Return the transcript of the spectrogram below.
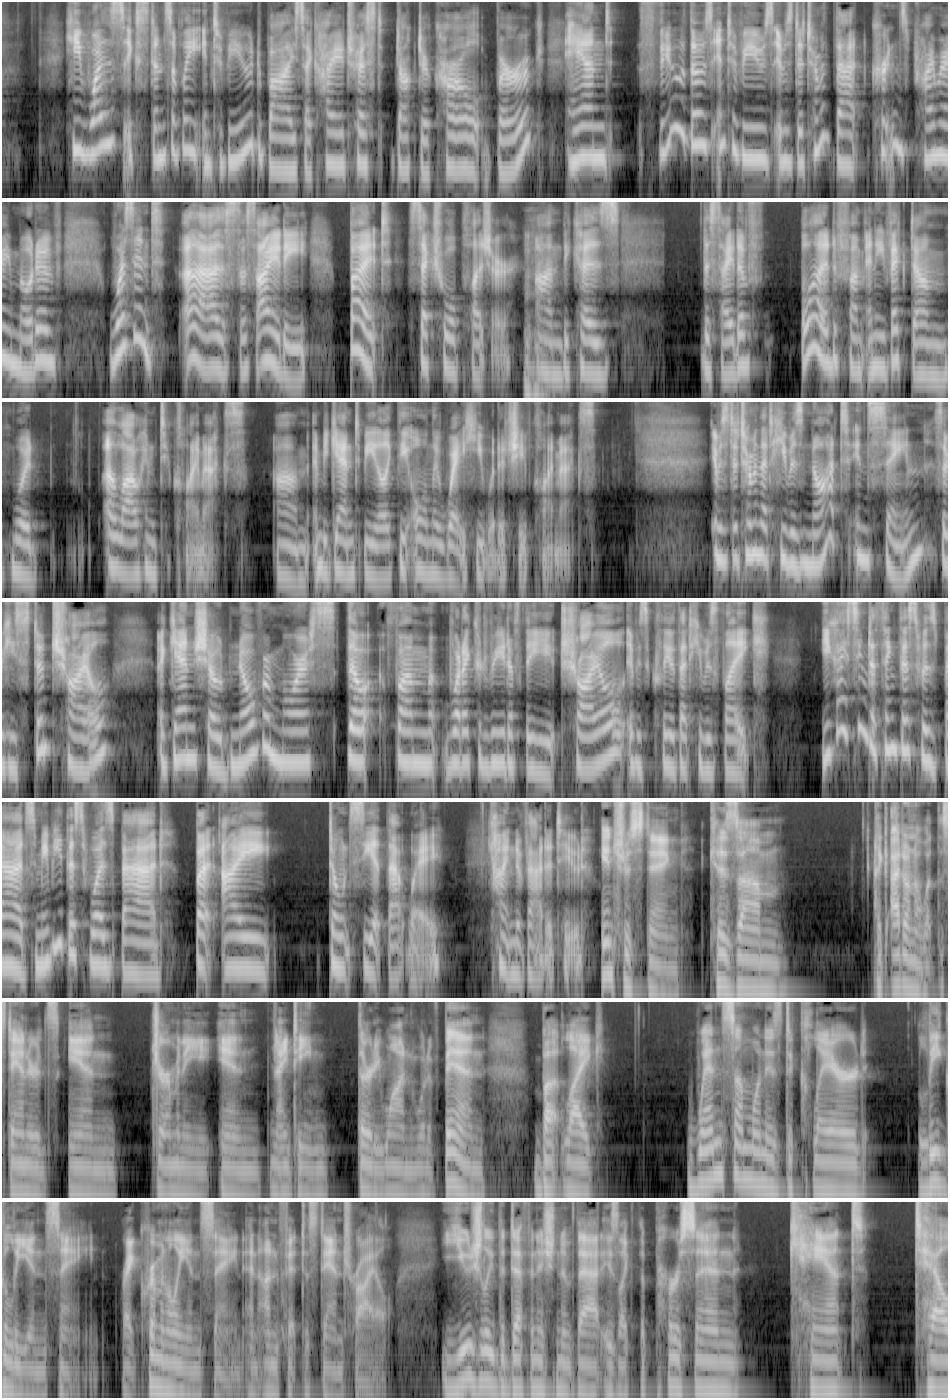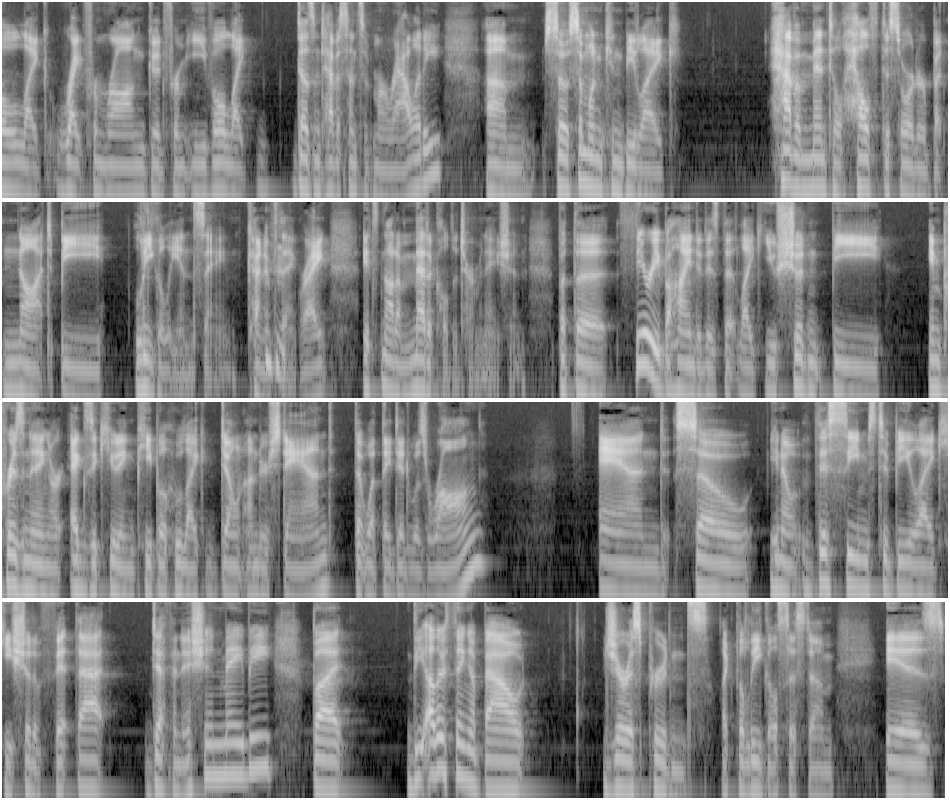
he was extensively interviewed by psychiatrist Dr. Carl Berg, and through those interviews, it was determined that Kürten's primary motive wasn't uh, society, but sexual pleasure, mm-hmm. um, because the sight of blood from any victim would allow him to climax um, and began to be like the only way he would achieve climax. It was determined that he was not insane, so he stood trial again showed no remorse, though from what I could read of the trial, it was clear that he was like, You guys seem to think this was bad, so maybe this was bad, but I don't see it that way kind of attitude. Interesting. Cause um like I don't know what the standards in Germany in 1931 would have been, but like when someone is declared legally insane, right? Criminally insane and unfit to stand trial. Usually the definition of that is like the person can't tell like right from wrong, good from evil, like doesn't have a sense of morality. Um, so someone can be like have a mental health disorder but not be legally insane kind of mm-hmm. thing, right? It's not a medical determination. But the theory behind it is that like you shouldn't be imprisoning or executing people who like don't understand that what they did was wrong. And so, you know, this seems to be like he should have fit that definition maybe, but the other thing about jurisprudence, like the legal system, is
